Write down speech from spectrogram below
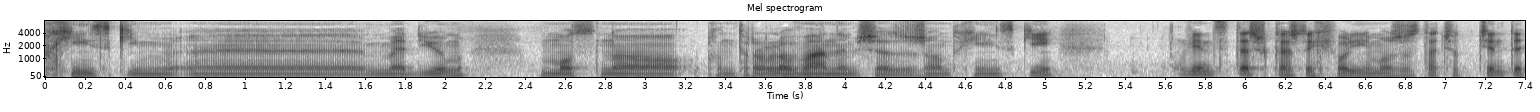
chińskim medium, mocno kontrolowanym przez rząd chiński więc też w każdej chwili może zostać odcięty.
